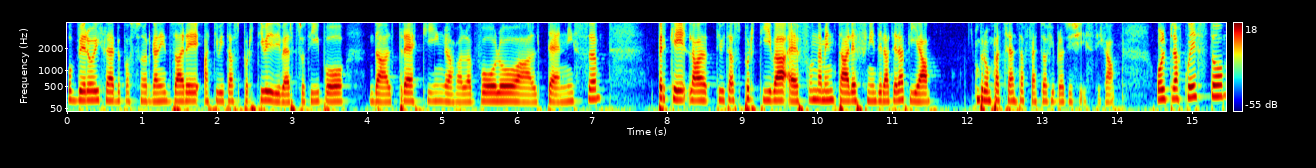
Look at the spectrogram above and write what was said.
ovvero i club possono organizzare attività sportive di diverso tipo, dal trekking, la pallavolo al tennis, perché l'attività sportiva è fondamentale ai fini della terapia per un paziente affetto da fibrosi cistica. Oltre a questo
